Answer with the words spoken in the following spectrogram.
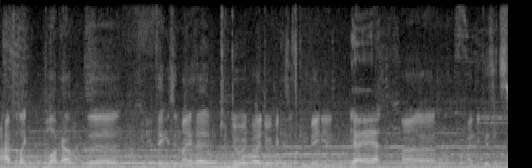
I have to like block out the things in my head to do it, but I do it because it's convenient Yeah, yeah, yeah. uh, and because it's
